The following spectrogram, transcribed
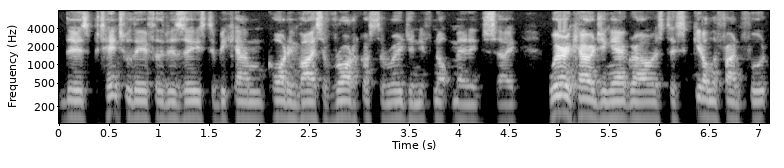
there's potential there for the disease to become quite invasive right across the region if not managed. So we're encouraging our growers to get on the front foot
